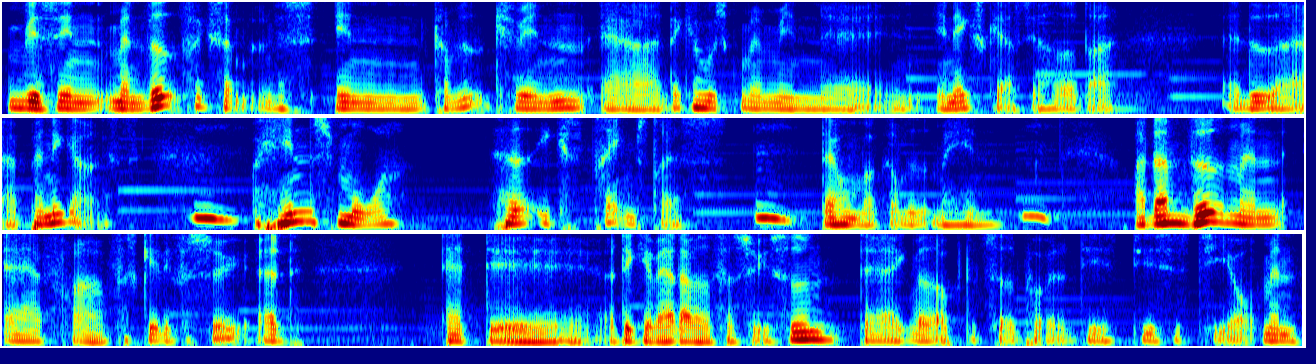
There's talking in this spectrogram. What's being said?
hvis en, man ved for eksempel, hvis en gravid kvinde er, det kan jeg huske med min, øh, en, en ekskæreste, jeg havde, der lider af panikangst. Mm. Og hendes mor havde ekstrem stress, mm. da hun var gravid med hende. Mm. Og der ved man at fra forskellige forsøg, at, at øh, og det kan være, der har været forsøg siden, det har jeg ikke været opdateret på de, de sidste 10 år, men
